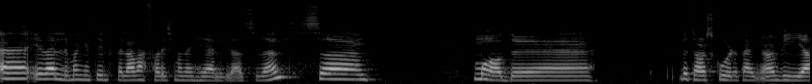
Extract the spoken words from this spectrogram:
eh, i veldig mange tilfeller, i hvert fall hvis man er helgradsstudent. Så må du betale skolepenger via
